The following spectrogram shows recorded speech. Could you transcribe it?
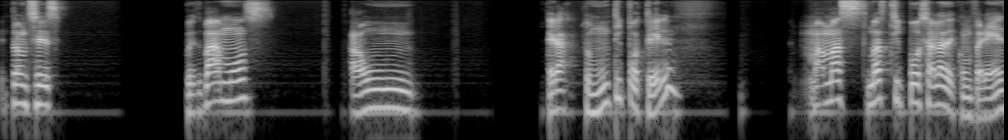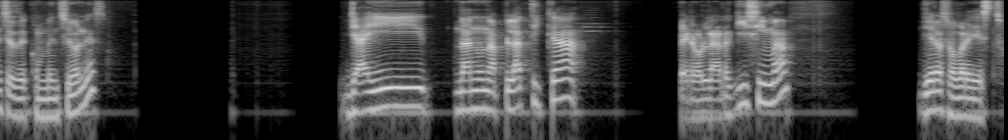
Entonces, pues vamos a un... Era como un tipo hotel. Más, más tipo sala de conferencias, de convenciones. Y ahí dan una plática, pero larguísima. Y era sobre esto.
